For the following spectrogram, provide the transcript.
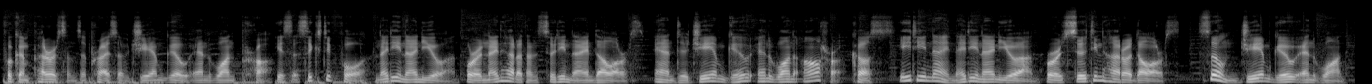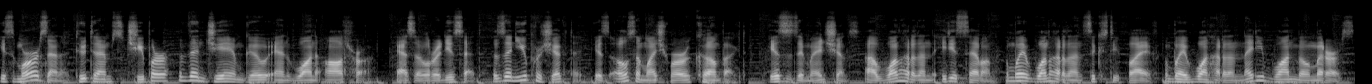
For comparison, the price of JMGO N1 Pro is 64.99 yuan or $939, and the JMGO N1 Ultra costs 89.99 yuan or $1,300. So, JMGO N1 is more than two times cheaper than JMGO N1 Ultra. As already said, the new projector is also much more compact. Its dimensions are 187 by 165 by 191 mm.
